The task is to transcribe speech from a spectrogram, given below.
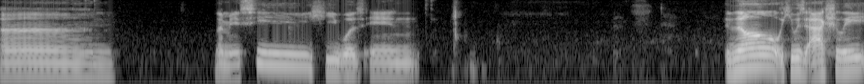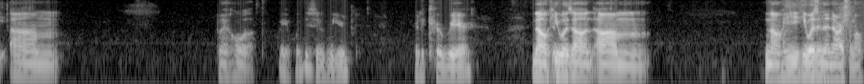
Um, let me see. He was in. No, he was actually. Um. Wait, hold up. Wait, what is it weird? For the career? No, he was on. Um. No, he, he wasn't in Arsenal.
